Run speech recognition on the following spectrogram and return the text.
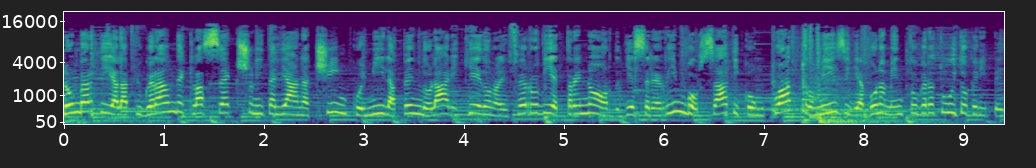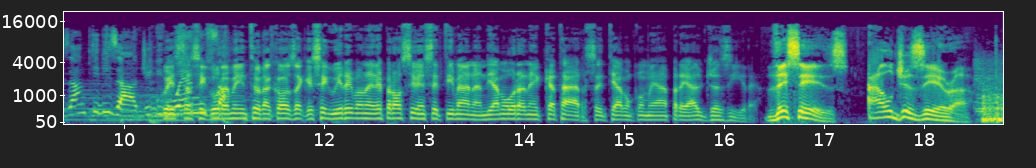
Lombardia la più grande class action italiana, 5.000 pendolari chiedono alle ferrovie Trenord di essere rimborsati con 4 mesi di abbonamento gratuito per i pesanti disagi di Questa due anni sicuramente è una cosa che seguiremo nelle prossime settimane. Andiamo ora nel Qatar, sentiamo come apre Al Jazeera. This is Al Jazeera.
